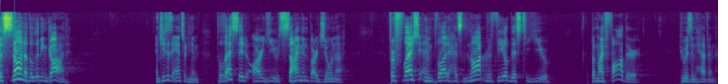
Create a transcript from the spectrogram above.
the Son of the living God. And Jesus answered him, Blessed are you, Simon Barjona, for flesh and blood has not revealed this to you, but my Father who is in heaven.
